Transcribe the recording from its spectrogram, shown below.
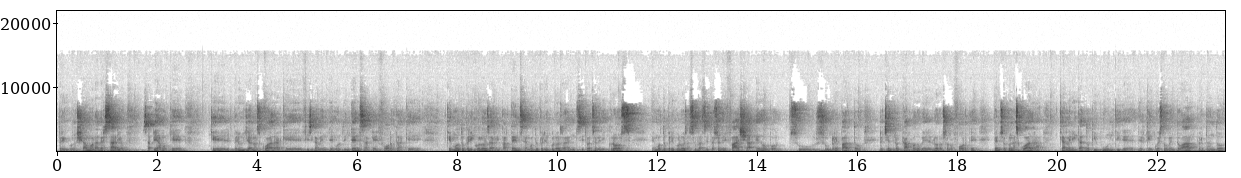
perché conosciamo l'avversario, sappiamo che, che il Perugia è una squadra che fisicamente è molto intensa, che è forte, che, che è molto pericolosa in ripartenza, è molto pericolosa in situazioni di cross, è molto pericolosa sulla situazione di fascia e dopo su, sul reparto nel centro del campo dove loro sono forti. Penso che una squadra che ha meritato più punti de, del che in questo momento ha, pertanto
